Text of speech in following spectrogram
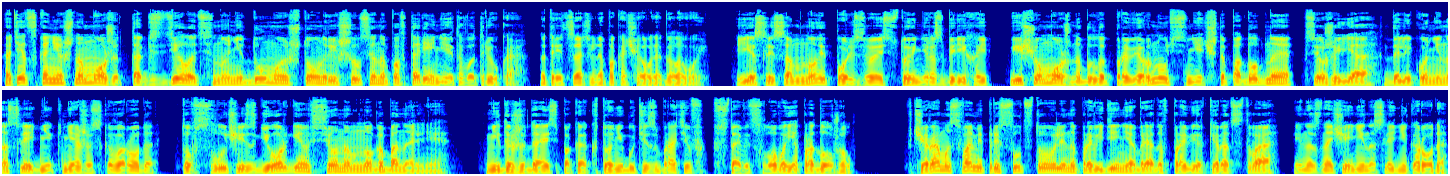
Отец, конечно, может так сделать, но не думаю, что он решился на повторение этого трюка, отрицательно покачал я головой. Если со мной, пользуясь той неразберихой, еще можно было провернуть нечто подобное, все же я далеко не наследник княжеского рода, то в случае с Георгием все намного банальнее. Не дожидаясь, пока кто-нибудь из братьев вставит слово, я продолжил. Вчера мы с вами присутствовали на проведении обрядов проверки родства и назначении наследника рода.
